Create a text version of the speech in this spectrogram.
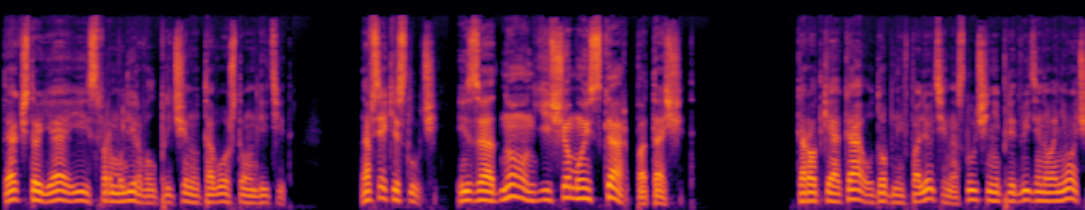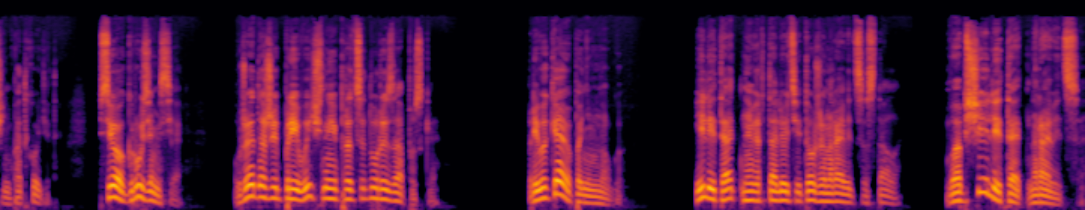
Так что я и сформулировал причину того, что он летит. На всякий случай. И заодно он еще мой скар потащит. Короткий АК, удобный в полете, на случай непредвиденного не очень подходит. Все, грузимся. Уже даже привычные процедуры запуска. Привыкаю понемногу. И летать на вертолете тоже нравится стало. Вообще летать нравится.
